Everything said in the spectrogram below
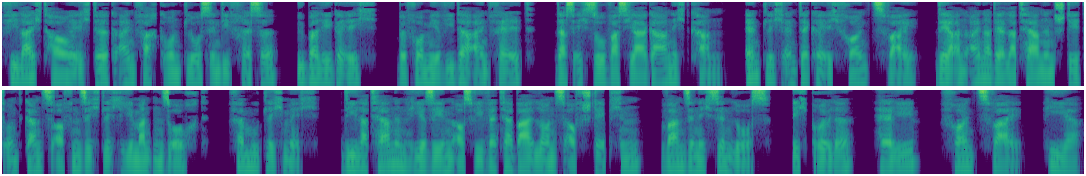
Vielleicht haue ich Dirk einfach grundlos in die Fresse, überlege ich, bevor mir wieder einfällt, dass ich sowas ja gar nicht kann. Endlich entdecke ich Freund 2, der an einer der Laternen steht und ganz offensichtlich jemanden sucht, vermutlich mich. Die Laternen hier sehen aus wie Wetterballons auf Stäbchen, wahnsinnig sinnlos. Ich brülle, hey, Freund 2, hier.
